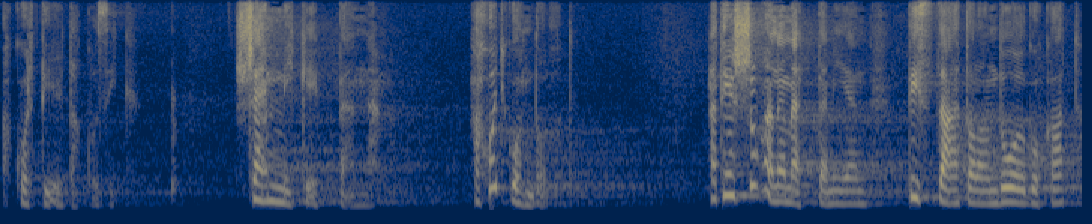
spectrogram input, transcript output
akkor tiltakozik. Semmiképpen nem. Hát hogy gondolod? Hát én soha nem ettem ilyen tisztátalan dolgokat.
